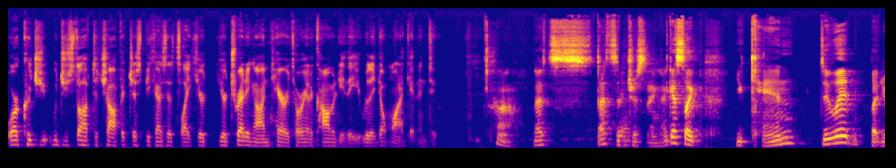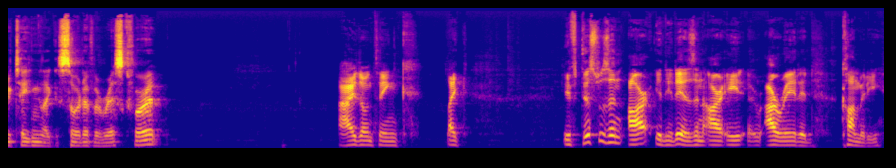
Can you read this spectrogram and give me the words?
or could you would you still have to chop it just because it's like you're you're treading on territory in a comedy that you really don't want to get into? Huh. That's that's interesting. I guess like you can do it, but you're taking like sort of a risk for it. I don't think like if this was an R and it is an R eight R rated comedy,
